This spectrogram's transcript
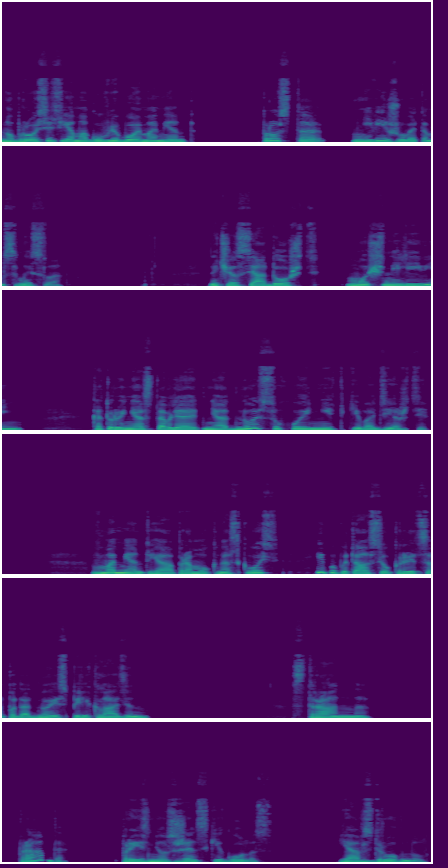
Но бросить я могу в любой момент. Просто не вижу в этом смысла. Начался дождь, мощный ливень, который не оставляет ни одной сухой нитки в одежде. В момент я промок насквозь и попытался укрыться под одной из перекладин. «Странно. Правда?» — произнес женский голос. Я вздрогнул,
